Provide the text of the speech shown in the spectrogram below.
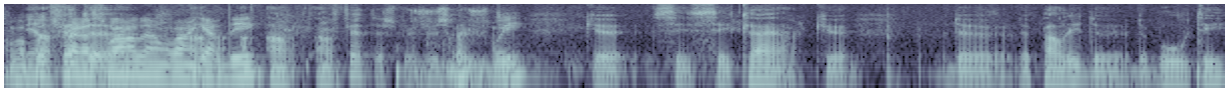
On va pas te faire asseoir, là, on va en, garder. En, fait, je peux juste rajouter que c'est clair que de, parler de, beauté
